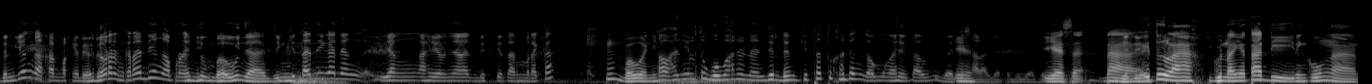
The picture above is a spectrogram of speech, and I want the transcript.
Dan dia nggak akan pakai deodoran karena dia nggak pernah nyium baunya anjing. Kita nih kan yang yang akhirnya di sekitar mereka Hmm, bau anjing. tahu anjing lu tuh bau badan anjir dan kita tuh kadang nggak mau ngasih tahu juga itu Iya. salah kita juga sih. Iya, Sa. nah Jadi- itulah gunanya tadi lingkungan,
